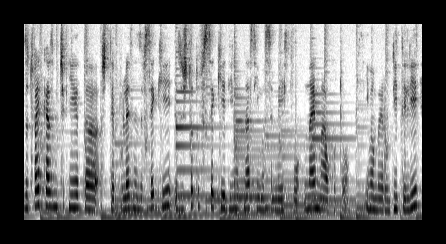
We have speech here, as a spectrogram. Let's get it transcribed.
Затова и казвам, че книгата ще е полезна за всеки, защото всеки един от нас има семейство. Най-малкото имаме родители,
